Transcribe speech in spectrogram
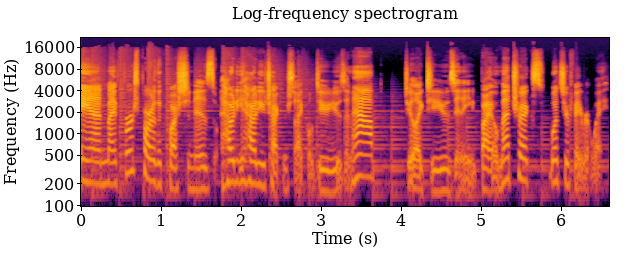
And my first part of the question is, how do you how do you track your cycle? Do you use an app? Do you like to use any biometrics? What's your favorite way?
